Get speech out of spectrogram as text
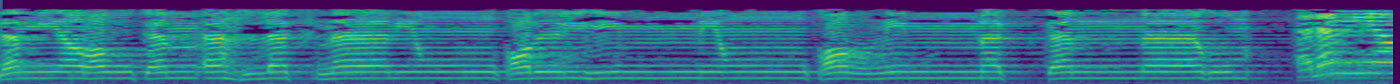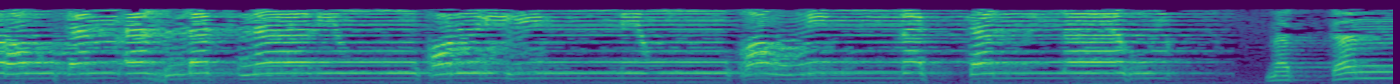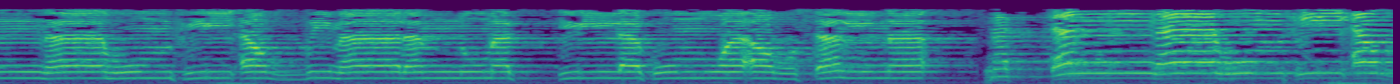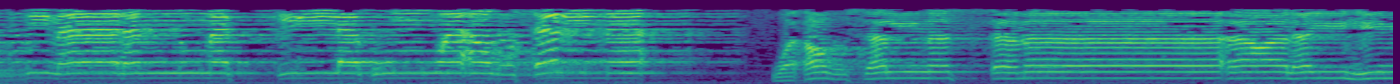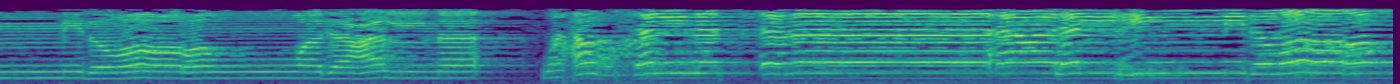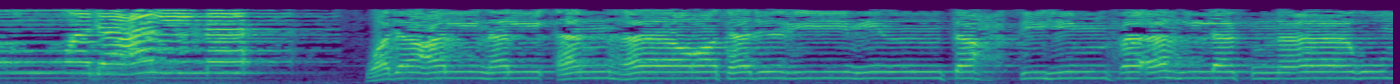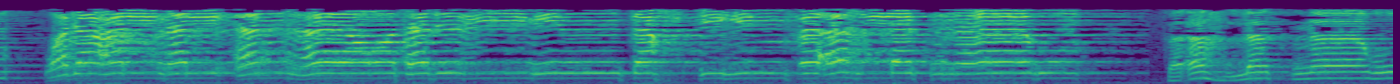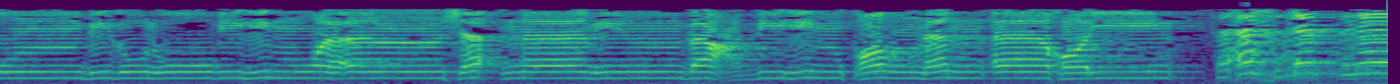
ألم يروا كم أهلكنا من قبلهم من قرن مكناهم ألم يروا كم أهلكنا من قبلهم من قرن مكناهم مكناهم في الأرض ما لم نمكن لكم وأرسلنا مكناهم في الأرض ما لم نمكن لكم وأرسلنا وأرسلنا السماء عليهم مدرارا وجعلنا وأرسلنا السماء عليهم مدرارا وجعلنا وجعلنا الأنهار تجري من تحتهم فأهلكناهم وجعلنا الأنهار تجري من تحتهم فأهلكناهم فأهلكناهم بذنوبهم وأنشأنا من بعد بعدهم قرنا آخرين فأهلكناهم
